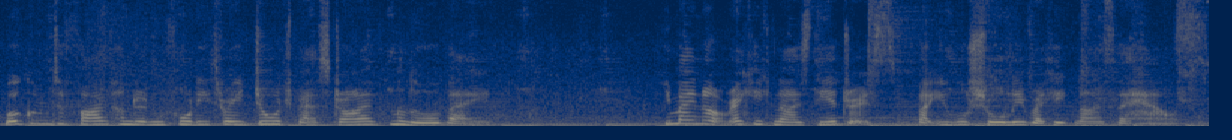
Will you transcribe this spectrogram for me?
Welcome to 543 George Bass Drive, Malua Bay. You may not recognise the address, but you will surely recognise the house.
